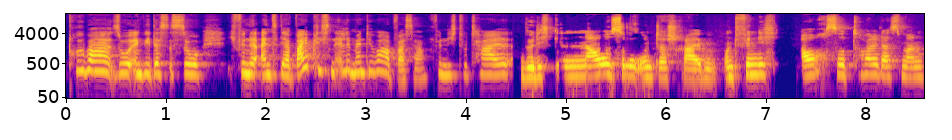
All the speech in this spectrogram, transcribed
drüber, so irgendwie, das ist so, ich finde, eins der weiblichsten Elemente überhaupt Wasser. Finde ich total. Würde ich genauso unterschreiben. Und finde ich auch so toll, dass man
